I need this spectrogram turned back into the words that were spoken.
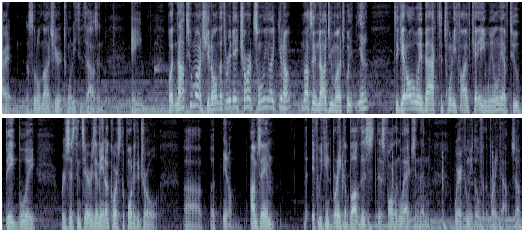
right. This little notch here at 22,008. But not too much, you know, on the three day chart, it's only like, you know, I'm not saying not too much, but, you know, to get all the way back to 25K, and we only have two big boy resistance areas. I mean, of course, the point of control. Uh, but, you know, I'm saying if we can break above this this falling wedge, and then where can we go for the breakout? So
